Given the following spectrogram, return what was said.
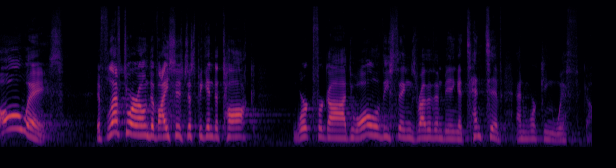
always, if left to our own devices, just begin to talk work for God, do all of these things rather than being attentive and working with God.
